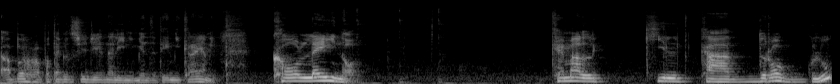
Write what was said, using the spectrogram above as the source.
A propos tego, co się dzieje na linii między tymi krajami. Kolejno. Kemal Kilkadroglu,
